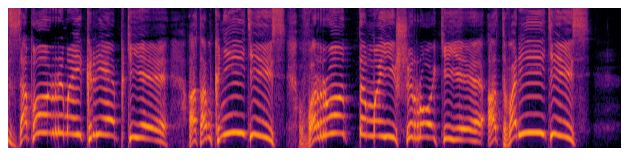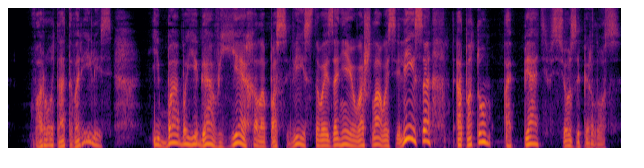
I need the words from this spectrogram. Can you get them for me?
запоры мои крепкие! Отомкнитесь! Ворота мои широкие! Отворитесь!» Ворота отворились, и баба-яга въехала, посвистывая, за нею вошла Василиса, а потом опять все заперлось.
